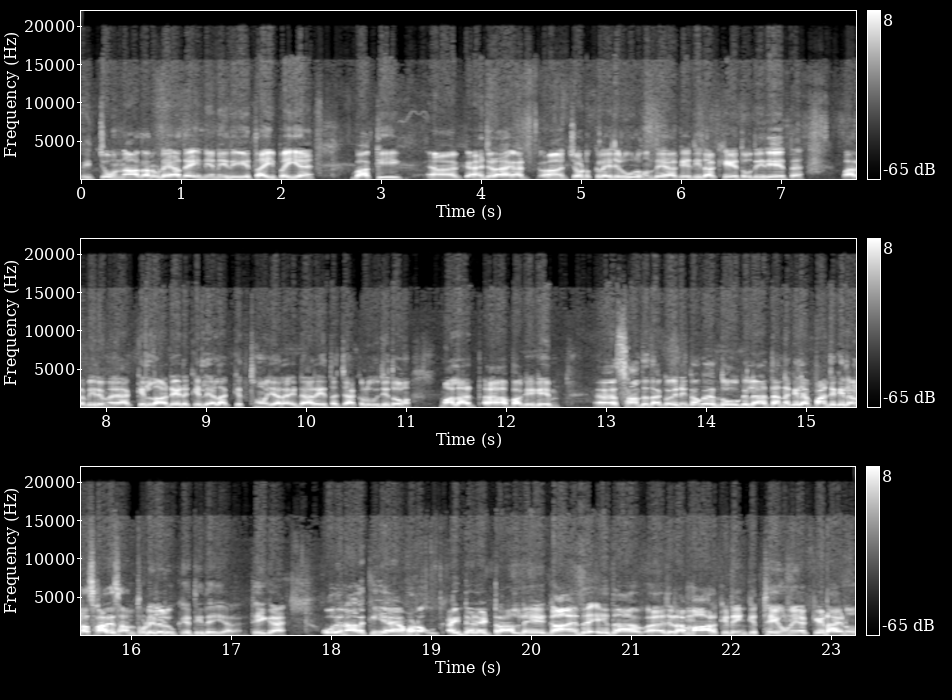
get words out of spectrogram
ਵੀ ਝੋਨਾ ਤਾਂ ਰੁੜਿਆ ਤੇ ਇੰਨੀ ਇੰਨੀ ਰੇਤ ਆਈ ਪਈ ਹੈ ਬਾਕੀ ਕ- ਜਿਹੜਾ ਹੈਗਾ ਚੁਟਕਲੇ ਜ਼ਰੂਰ ਹੁੰਦੇ ਆ ਕਿ ਜਿਹਦਾ ਖੇਤ ਉਹਦੀ ਰੇਤ ਹੈ ਪਰ ਵੀਰ ਮੇਰਾ ਕਿੱਲਾ ਡੇਢ ਕਿੱਲੇ ਵਾਲਾ ਕਿੱਥੋਂ ਯਾਰ ਐਡਾ ਰੇਤ ਚੱਕ ਲੂ ਜਦੋਂ ਮੰਨ ਲਾ ਅਹ, ਆਪਾਂ ਕਹੇ ਸੰਦ ਦਾ ਕੋਈ ਨਹੀਂ ਕਿਉਂਕਿ 2 ਕਿੱਲਾ 3 ਕਿੱਲਾ 5 ਕਿੱਲਾ ਵਾਲਾ ਸਾਰੇ ਸੰਦ ਥੋੜੀ ਲੈ ਲੂ ਖੇਤੀ ਦੇ ਯਾਰ ਠੀਕ ਹੈ ਉਹਦੇ ਨਾਲ ਕੀ ਹੈ ਹੁਣ ਐਡੇ ਐਡੇ ਟਰਾਲੇ ਗਾਂ ਇਹਦੇ- ਇਹਦਾ ਜਿਹੜਾ ਮਾਰਕੀਟਿੰਗ ਕਿੱਥੇ ਹੋਣੀ ਆ ਕਿਹੜਾ ਇਹਨੂੰ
